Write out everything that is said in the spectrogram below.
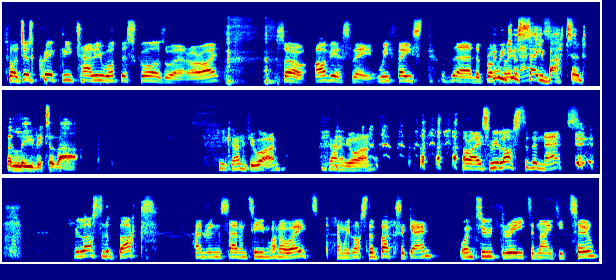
so I'll just quickly tell you what the scores were, all right? So obviously we faced uh, the Brooklyn Can we just say battered and leave it at that? You can if you want. You can if you want. All right, so we lost to the Nets. We lost to the Bucks, 117, 108. Then we lost to the Bucks again, 123 to 92.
